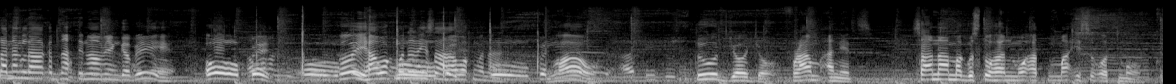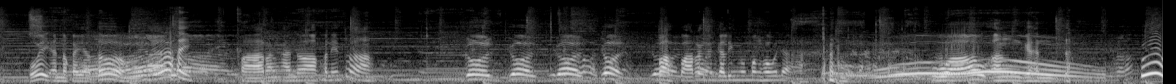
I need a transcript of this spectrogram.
Saan ang lakad natin mamayang gabi? Open! Hoy, hawak mo na rin isa, hawak mo na. Wow! To Jojo from Anits. Sana magustuhan mo at maisuot mo. Uy, ano kaya to? Ay, parang ano ako nito ah. Gold, gold, gold, gold! Bah, parang ang galing mo manghula ah. wow, ang ganda. Woo!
